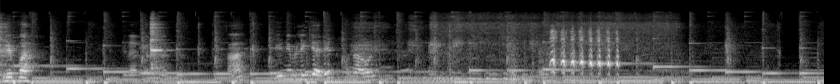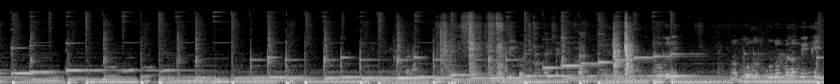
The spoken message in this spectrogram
Kawan ni pagkri pa. Ilang ka na to? Ha? Di ni beligya din pagkaon. Mapuro-puro malang bigay.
